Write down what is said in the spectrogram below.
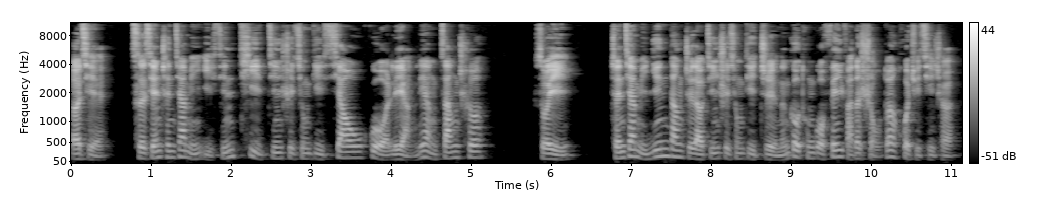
而且。此前，陈家明已经替金氏兄弟销过两辆赃车，所以陈家明应当知道金氏兄弟只能够通过非法的手段获取汽车。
